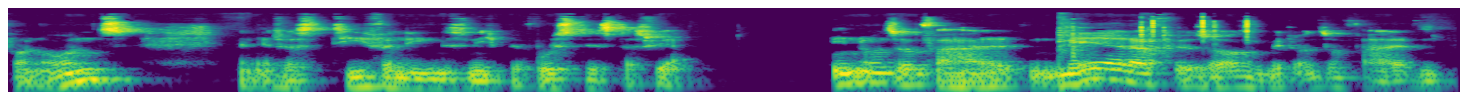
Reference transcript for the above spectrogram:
von uns, wenn etwas tiefer liegendes nicht bewusst ist, dass wir in unserem Verhalten mehr dafür sorgen, mit unserem Verhalten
